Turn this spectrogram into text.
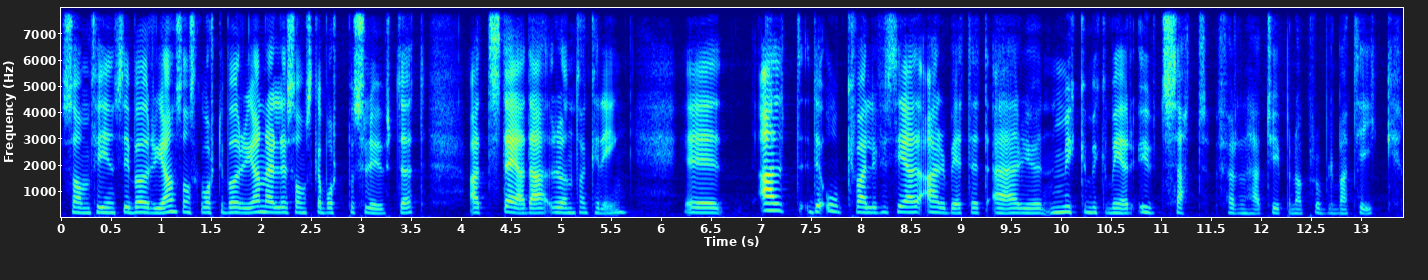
som finns i början, som ska bort i början eller som ska bort på slutet. Att städa runt omkring. Eh, allt det okvalificerade arbetet är ju mycket, mycket mer utsatt för den här typen av problematik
